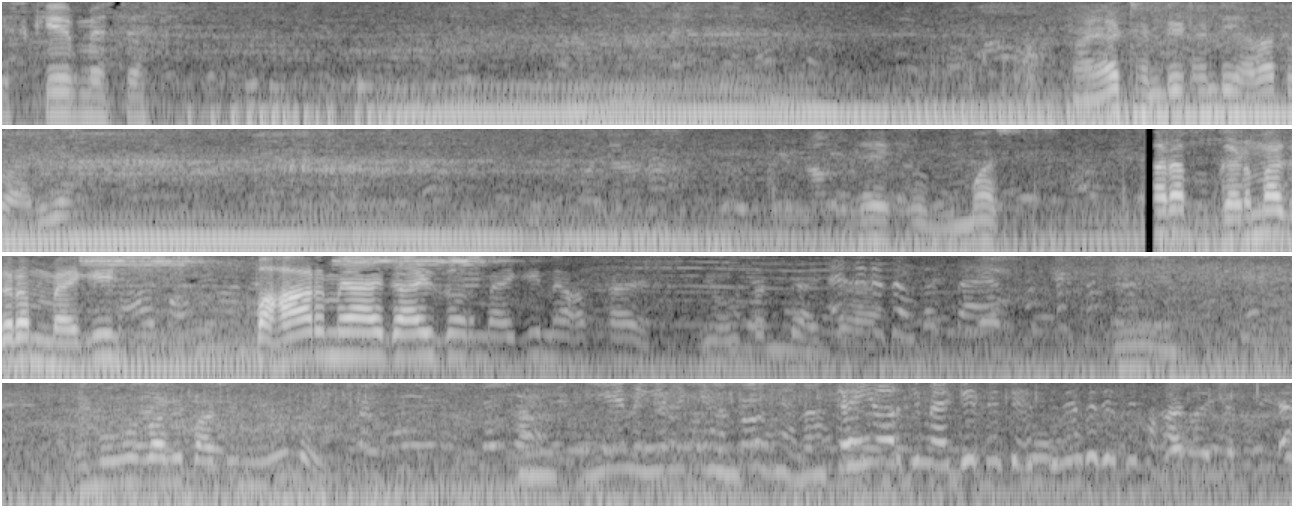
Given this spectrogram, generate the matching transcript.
इस केव में से। हाँ यार ठंडी ठंडी हवा तो आ रही है। देखो मस्त। और अब गर्मा गर्म मैगी पहाड़ में आए गाइस और मैगी ना खाए। ये हो सकता है क्या? हम्म। मोमोज वाली पार्टी नहीं हो लोग ये नहीं है लेकिन हम तो है ना। कहीं और की मैगी इतनी टेस्टी नहीं थी जितनी पहाड़ वाली लगती है।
